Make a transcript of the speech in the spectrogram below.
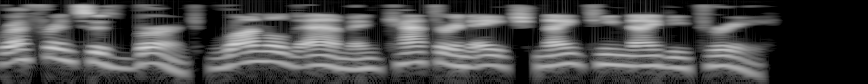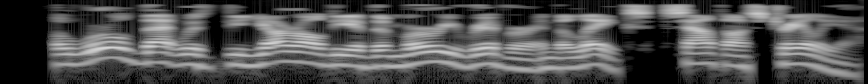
References Berndt, Ronald M. and Catherine H. 1993. A World That Was, the Yaraldi of the Murray River and the Lakes, South Australia.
